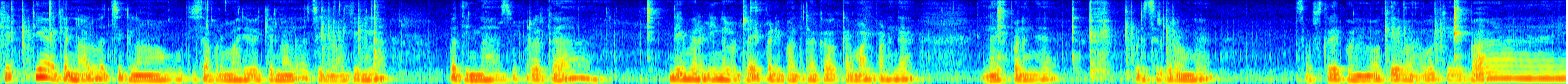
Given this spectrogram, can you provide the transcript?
கெட்டியாக வைக்கிறனாலும் வச்சுக்கலாம். ஊற்றி சாப்பிட்ற மாதிரி வைக்கிறனாலும் வச்சுக்கலாம். ஓகேங்களா? பார்த்தீங்களா சூப்பராக இருக்கா? இதே மாதிரி நீங்களும் ட்ரை பண்ணி பார்த்துட்டாக்கா கமெண்ட் பண்ணுங்கள் லைக் பண்ணுங்கள் பிடிச்சிருக்கிறவங்க சப்ஸ்கிரைப் பண்ணுங்கள் ஓகேவா ஓகே பாய்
